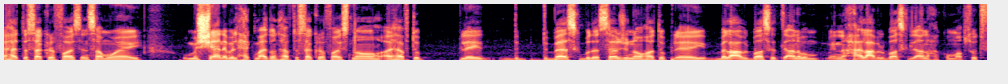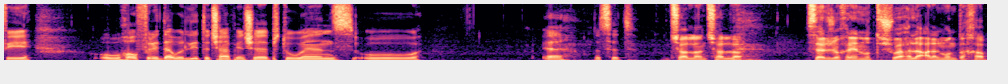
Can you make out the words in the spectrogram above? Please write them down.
I had to sacrifice in some way. ومش يعني بالحكمة I don't have to sacrifice no. I have to play the, basketball that Sergio know how to play. بلعب ال basket اللي أنا بم... يعني حالعب ال basket اللي أنا حكون مبسوط فيه. و hopefully that would lead to championships to wins و yeah that's it. إن شاء الله إن شاء الله. سيرجيو خلينا ننط شوي هلأ على المنتخب.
